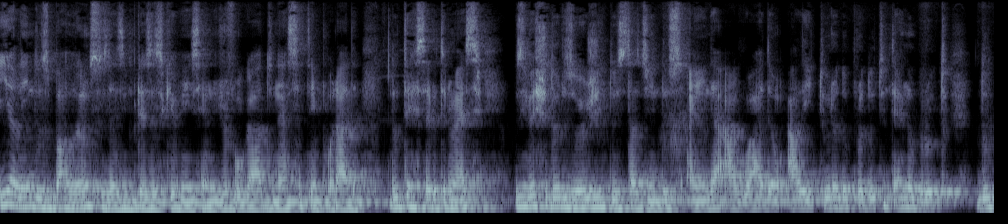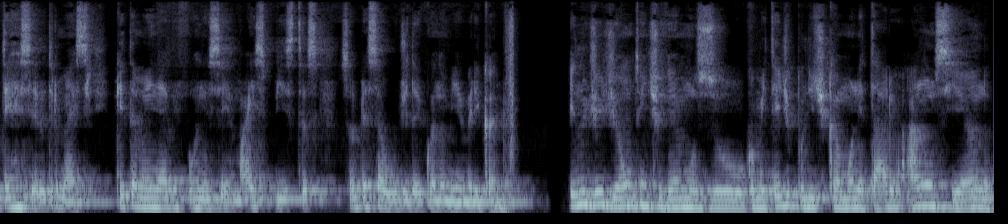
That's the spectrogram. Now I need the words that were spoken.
E além dos balanços das empresas que vêm sendo divulgados nessa temporada do terceiro trimestre, os investidores hoje dos Estados Unidos ainda aguardam a leitura do Produto Interno Bruto do terceiro trimestre, que também deve fornecer mais pistas sobre a saúde da economia americana. E no dia de ontem tivemos o Comitê de Política Monetária anunciando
